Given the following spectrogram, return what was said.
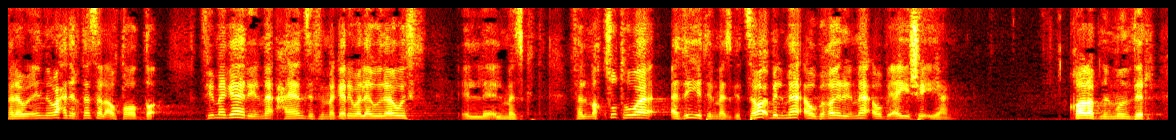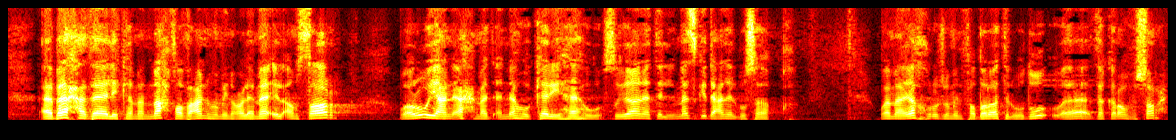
فلو إن الواحد اغتسل أو توضأ في مجاري الماء هينزل في المجاري ولا يلوث المسجد. فالمقصود هو أذية المسجد سواء بالماء أو بغير الماء أو بأي شيء يعني. قال ابن المنذر أباح ذلك من نحفظ عنه من علماء الأمصار وروي عن أحمد أنه كرهه صيانة المسجد عن البصاق. وما يخرج من فضلات الوضوء وذكره في الشرح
